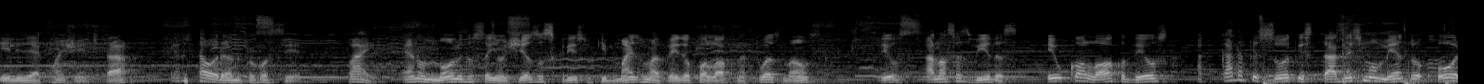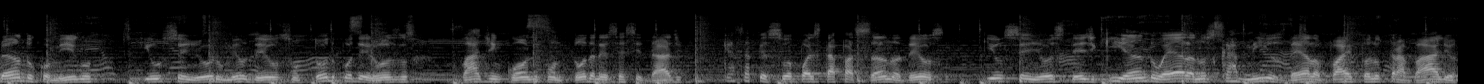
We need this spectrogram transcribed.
Ele é com a gente, tá? Quero estar orando por você. Pai, é no nome do Senhor Jesus Cristo que mais uma vez eu coloco nas tuas mãos, Deus, as nossas vidas. Eu coloco, Deus, a cada pessoa que está nesse momento orando comigo, que o Senhor, o meu Deus, o Todo-Poderoso, vá de encontro com toda necessidade que essa pessoa pode estar passando, ó Deus. Que o Senhor esteja guiando ela nos caminhos dela, Pai, pelo trabalho,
